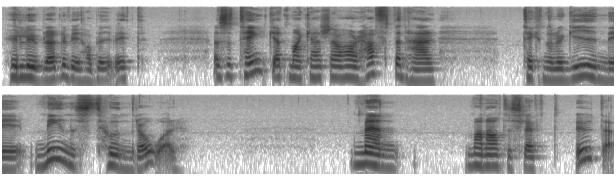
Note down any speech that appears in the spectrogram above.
hur lurade vi har blivit. Alltså tänk att man kanske har haft den här teknologin i minst hundra år. Men man har inte släppt ut den.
